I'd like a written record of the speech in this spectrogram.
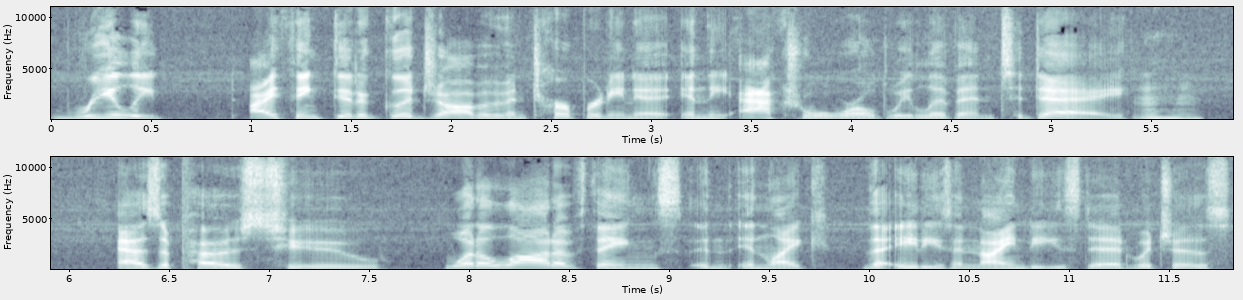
really I think did a good job of interpreting it in the actual world we live in today as opposed to what a lot of things in, in like the 80s and 90s did, which is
